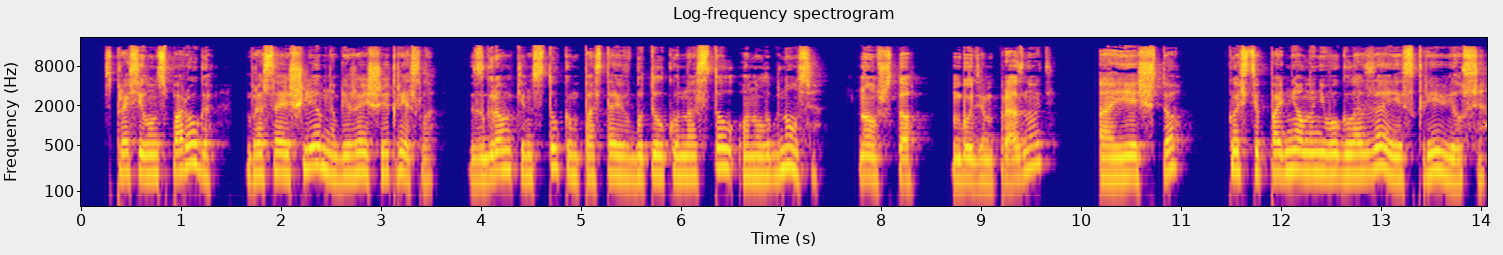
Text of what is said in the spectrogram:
– спросил он с порога, бросая шлем на ближайшее кресло. С громким стуком, поставив бутылку на стол, он улыбнулся. «Ну что, будем праздновать?» «А есть что?» Костя поднял на него глаза и скривился.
